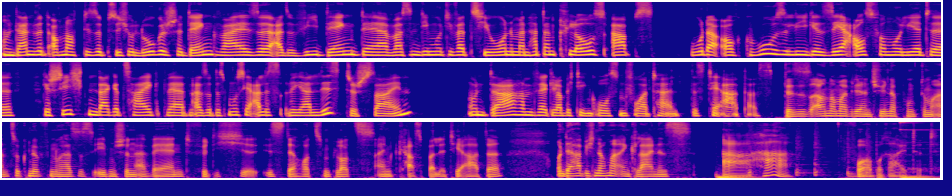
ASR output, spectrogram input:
Und dann wird auch noch diese psychologische Denkweise, also wie denkt der, was sind die Motivationen, man hat dann Close-ups oder auch gruselige, sehr ausformulierte Geschichten da gezeigt werden. Also das muss ja alles realistisch sein. Und da haben wir, glaube ich, den großen Vorteil des Theaters. Das ist auch nochmal wieder ein schöner Punkt, um anzuknüpfen. Du hast es eben schon erwähnt. Für dich ist der Hotzenplotz ein Kasperle-Theater. Und da habe ich nochmal ein kleines Aha vorbereitet.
